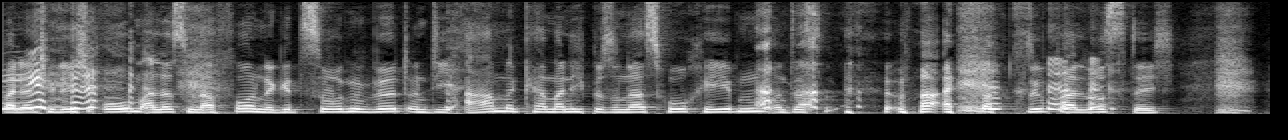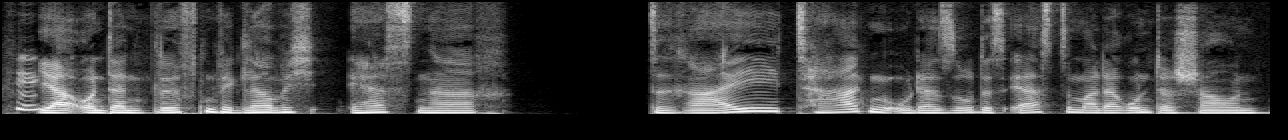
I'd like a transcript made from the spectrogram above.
Weil natürlich oben alles nach vorne gezogen wird und die Arme kann man nicht besonders hochheben und das war einfach super lustig. Ja, und dann dürften wir, glaube ich, erst nach drei Tagen oder so das erste Mal darunter schauen.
